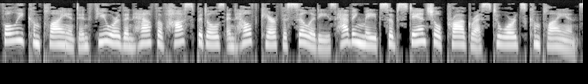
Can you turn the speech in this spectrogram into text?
fully compliant and fewer than half of hospitals and healthcare facilities having made substantial progress towards compliance.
